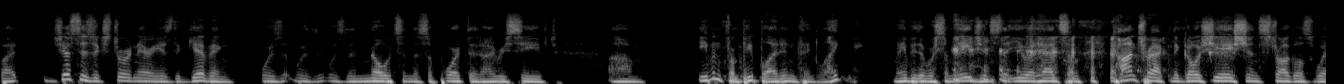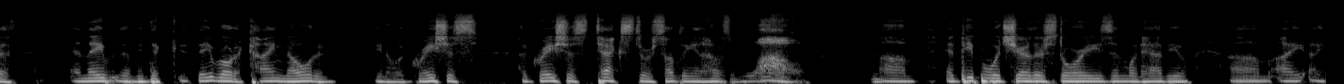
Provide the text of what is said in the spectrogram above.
but just as extraordinary as the giving was was was the notes and the support that I received. Um, even from people I didn't think liked me. Maybe there were some agents that you had had some contract negotiation struggles with, and they, I mean, the, they wrote a kind note and you know a gracious, a gracious text or something, and I was wow. Mm. Um, and people would share their stories and what have you. Um, I, I,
